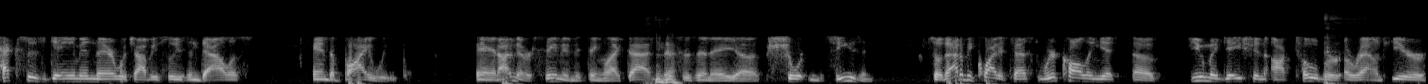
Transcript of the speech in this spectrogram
Texas game in there, which obviously is in Dallas, and a bye week. And I've never seen anything like that. Yeah. This is in a uh, shortened season. So that'll be quite a test. We're calling it uh, fumigation October around here.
